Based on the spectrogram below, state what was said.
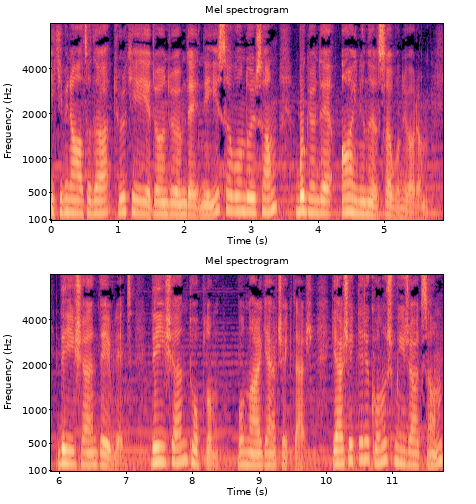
2006'da Türkiye'ye döndüğümde neyi savunduysam bugün de aynını savunuyorum. Değişen devlet, değişen toplum, Bunlar gerçekler. Gerçekleri konuşmayacaksam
